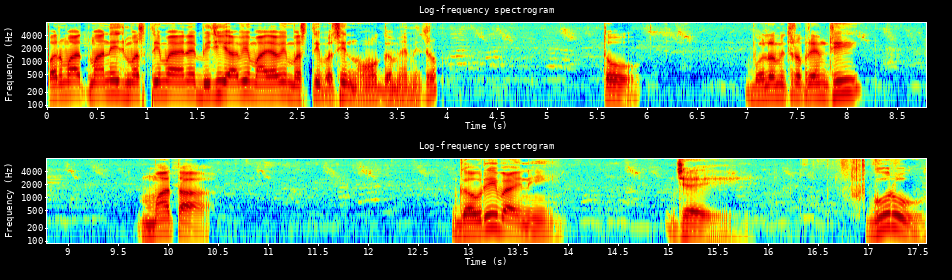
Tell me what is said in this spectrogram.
પરમાત્માની જ મસ્તીમાં એને બીજી આવી માયાવી મસ્તી પછી ન ગમે મિત્રો. તો બોલો મિત્રો પ્રેમથી. માતા ગૌરીબાઈની જય. ગુરુ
